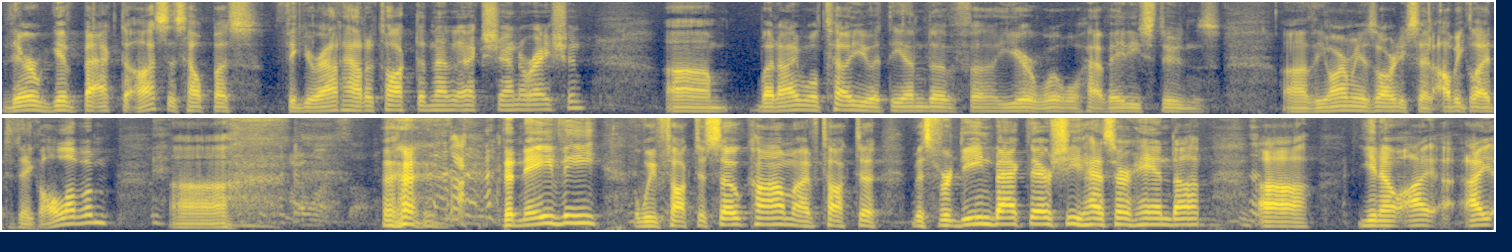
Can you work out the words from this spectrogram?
Their give back to us is help us figure out how to talk to the next generation. Um, but I will tell you at the end of a year, we will have 80 students. Uh, the Army has already said, I'll be glad to take all of them. Uh, the Navy, we've talked to SOCOM, I've talked to Ms. Verdeen back there, she has her hand up. Uh, you know, I, I,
